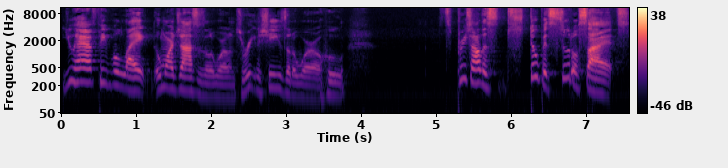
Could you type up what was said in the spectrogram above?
You have people like Umar Johnsons of the world and Tariq Nasheeds of the world who preach all this stupid pseudoscience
